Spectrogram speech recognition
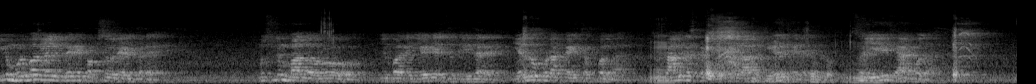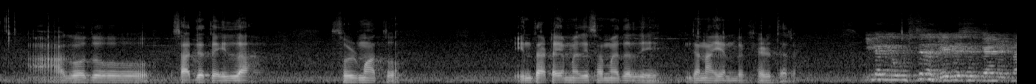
ಈಗ ಮುಳಬಾಗ್ಲಲ್ಲಿ ಬೇರೆ ಪಕ್ಷವರು ಹೇಳ್ತಾರೆ ಮುಸ್ಲಿಂ ಬಾಂಧವರು ಈ ಬಾರಿ ಜೆಡಿಎಸ್ ಜೊತೆ ಇದ್ದಾರೆ ಎಲ್ಲೂ ಕೂಡ ಕೈ ತಪ್ಪಲ್ಲ ಕಾಂಗ್ರೆಸ್ ಕೈ ತಪ್ಪಲ್ಲ ಅಂತ ಹೇಳ್ತಾರೆ ಸೊ ಈ ರೀತಿ ಆಗ್ಬೋದಾ? ಆಗೋದು ಸಾಧ್ಯತೆ ಇಲ್ಲ ಸುಳ್ಳು ಮಾತು. ಇಂಥ ಟೈಮಲ್ಲಿ ಸಮಯದಲ್ಲಿ ಜನ ಏನು ಬೇಕು ಹೇಳ್ತಾರೆ. ಈಗ ನೀವು ಇಷ್ಟು ದಿನ ಜೆಡಿಎಸ್ ಕ್ಯಾಂಡಿಡೇಟ್ನ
